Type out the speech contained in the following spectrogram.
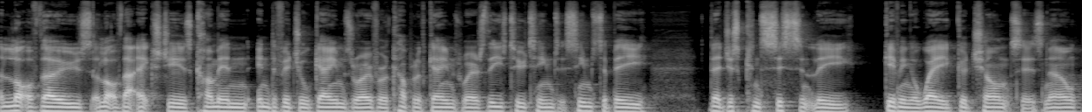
a lot of those, a lot of that XG has come in individual games or over a couple of games, whereas these two teams, it seems to be they're just consistently giving away good chances. Now,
